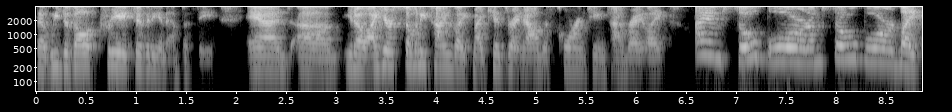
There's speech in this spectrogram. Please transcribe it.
That we develop creativity and empathy. And, um, you know, I hear so many times, like my kids right now in this quarantine time, right? Like, I am so bored. I'm so bored. Like,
